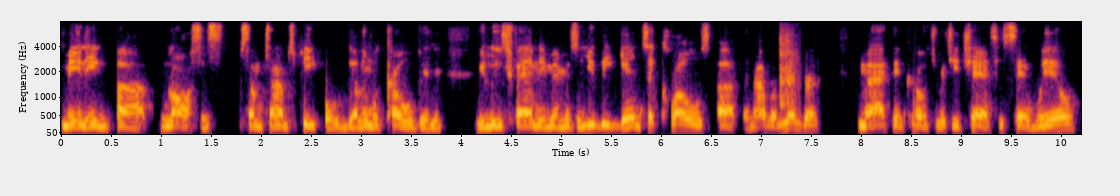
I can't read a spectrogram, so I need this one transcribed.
meaning uh, losses, sometimes people dealing with COVID, and you lose family members, and you begin to close up. And I remember my acting coach, Richie Chance, he said, Will,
